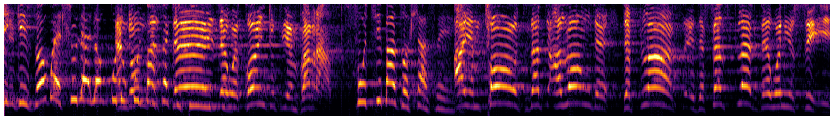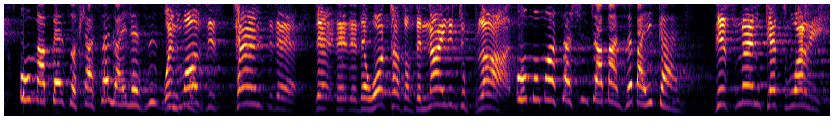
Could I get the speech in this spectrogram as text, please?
Egypt. And on this day, they were going to be embarrassed. I am told that along the, the plagues, eh, the first plague there, when you see it, uma bezohlaselwa yilezi when Moses turned the, the, the, the waters of the Nile into blood, uma umose ashintsha amanzi eba yigazi this man gets worried.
